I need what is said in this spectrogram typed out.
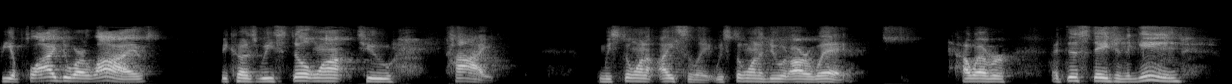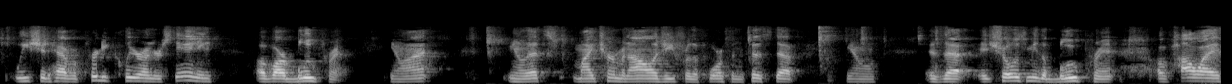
be applied to our lives because we still want to hide. We still want to isolate. We still want to do it our way. However, at this stage in the game, we should have a pretty clear understanding of our blueprint. You know, I, you know, that's my terminology for the fourth and fifth step, you know, is that it shows me the blueprint of how I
